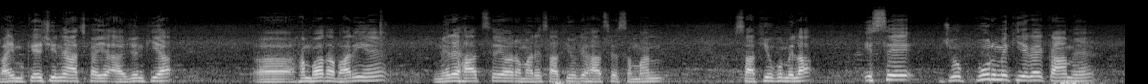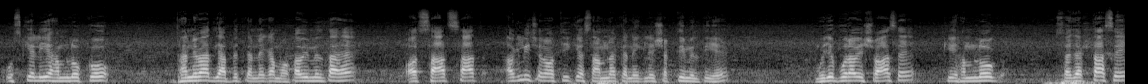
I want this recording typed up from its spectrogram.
भाई मुकेश जी ने आज का ये आयोजन किया। आ, हम बहुत आभारी हैं। मेरे हाथ से और हमारे साथियों के हाथ से सम्मान साथियों को मिला। इससे जो पूर्व में किए गए काम हैं उसके लिए हम लोग को धन्यवाद ज्ञापित करने का मौका भी मिलता है और साथ साथ अगली चुनौती का सामना करने के लिए शक्ति मिलती है। मुझे पूरा विश्वास है कि हम लोग सजगता से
